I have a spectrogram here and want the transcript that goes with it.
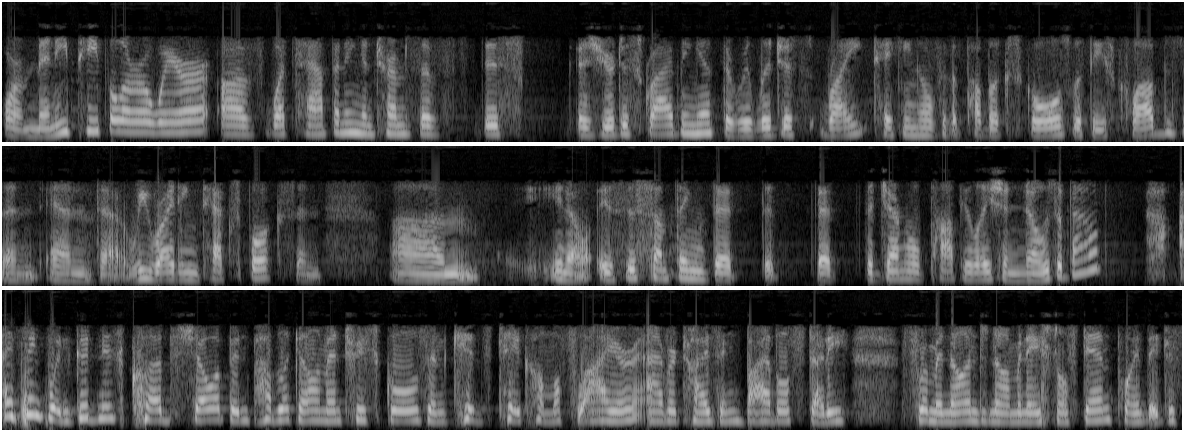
or many people are aware of what's happening in terms of this as you're describing it, the religious right taking over the public schools with these clubs and and uh, rewriting textbooks and um, you know, is this something that, that that the general population knows about? I think when Good News Clubs show up in public elementary schools and kids take home a flyer advertising Bible study from a non-denominational standpoint, they just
